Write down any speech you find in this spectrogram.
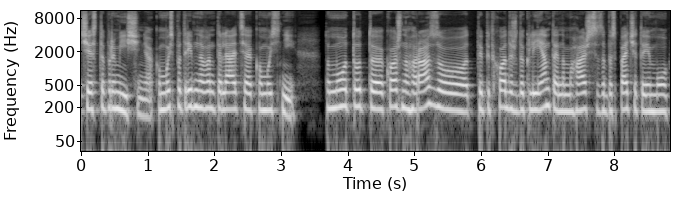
чисте приміщення. Комусь потрібна вентиляція, комусь ні. Тому тут кожного разу ти підходиш до клієнта і намагаєшся забезпечити йому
